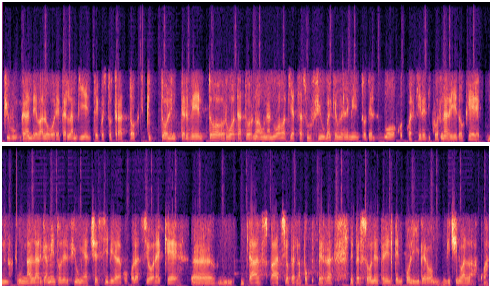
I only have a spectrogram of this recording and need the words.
più grande valore per l'ambiente questo tratto. Tutto l'intervento ruota attorno a una nuova piazza sul fiume che è un elemento del nuovo quartiere di Cornaredo che è un, un allargamento del fiume accessibile alla popolazione che eh, dà spazio per, la, per, le persone per il tempo libero vicino all'acqua.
